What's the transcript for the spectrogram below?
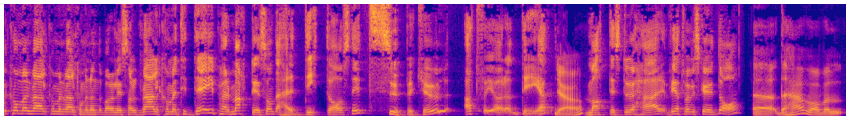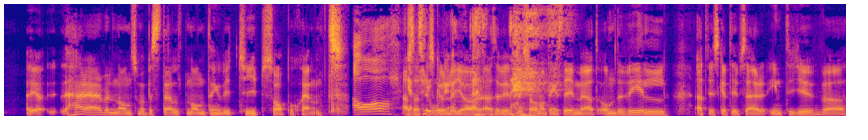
Välkommen, välkommen, välkommen underbara lyssnare och välkommen till dig Per Martinsson. Det här är ditt avsnitt. Superkul att få göra det. Ja. Mattis, du är här. Vet du vad vi ska göra idag? Eh, det här var väl, här är väl någon som har beställt någonting vi typ sa på skämt. Ja, Alltså jag att tror vi skulle det. göra, alltså vi, vi sa någonting i stil med att om du vill att vi ska typ så här intervjua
